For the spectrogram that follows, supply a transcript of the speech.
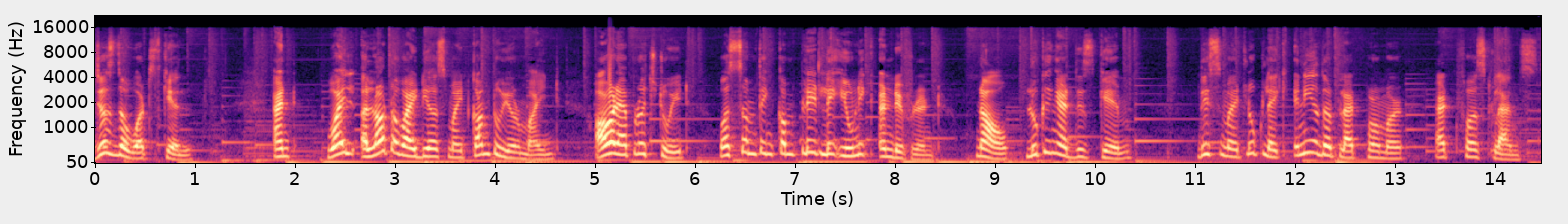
just the word scale. And while a lot of ideas might come to your mind, our approach to it was something completely unique and different. Now, looking at this game, this might look like any other platformer at first glance.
